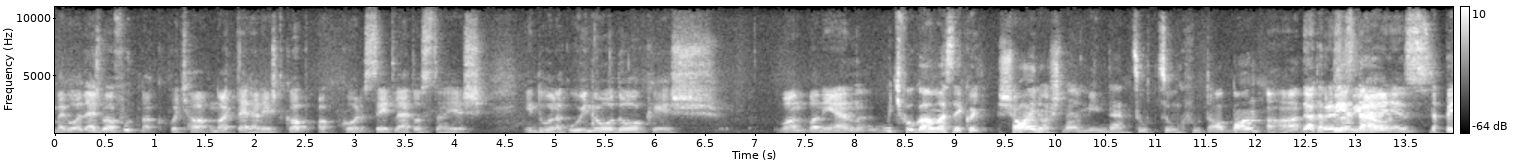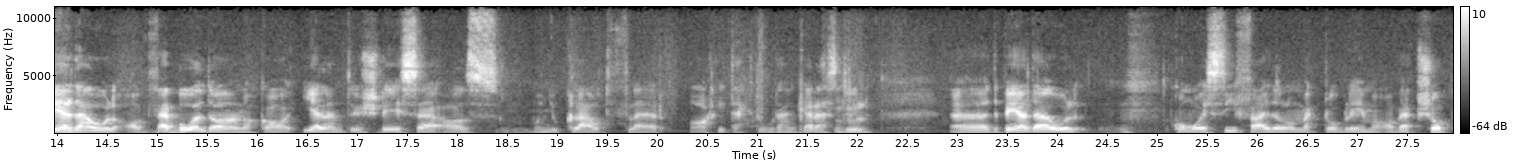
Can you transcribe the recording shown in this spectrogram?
megoldásban futnak? Hogyha nagy terhelést kap, akkor szét lehet osztani, és indulnak új nódok, és van, van ilyen? Úgy fogalmaznék, hogy sajnos nem minden cuccunk fut abban, Aha, de akkor ez az irány, ez... de például a weboldalnak a jelentős része az mondjuk Cloudflare architektúrán keresztül. Uh-huh. De például komoly szívfájdalom meg probléma a webshop,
